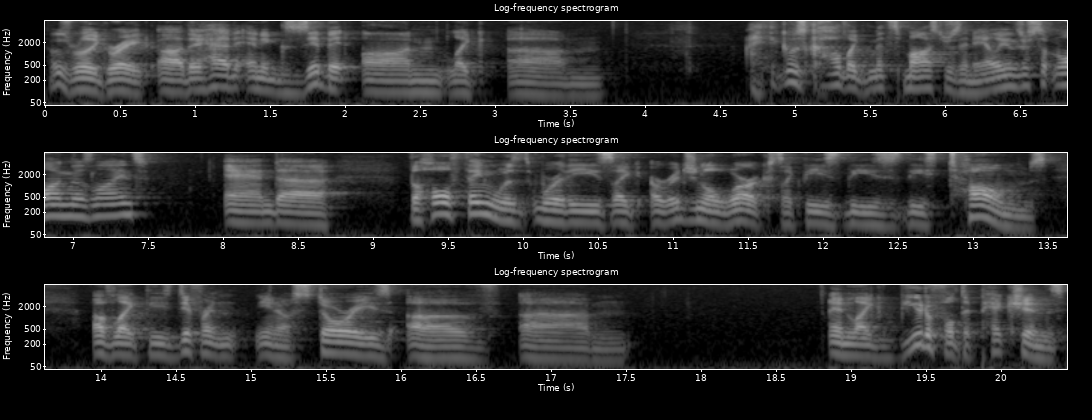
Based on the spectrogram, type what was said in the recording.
that was really great. Uh, they had an exhibit on like um, I think it was called like Myths, Monsters, and Aliens or something along those lines, and uh, the whole thing was were these like original works, like these these these tomes of like these different you know stories of um, and like beautiful depictions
